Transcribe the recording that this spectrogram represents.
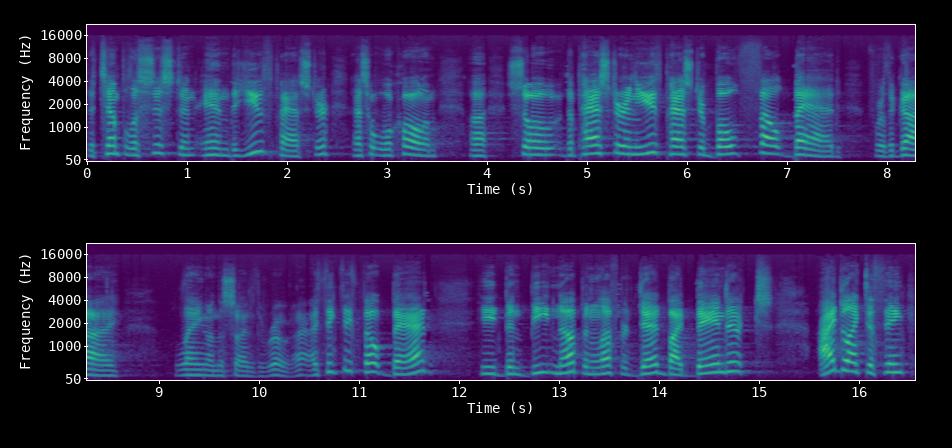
the temple assistant and the youth pastor, that's what we'll call him. Uh, so the pastor and the youth pastor both felt bad for the guy laying on the side of the road. I, think they felt bad. He'd been beaten up and left for dead by bandits. I'd like to think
